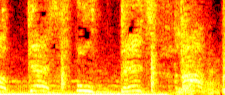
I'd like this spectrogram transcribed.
up, guess who, bitch? I.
